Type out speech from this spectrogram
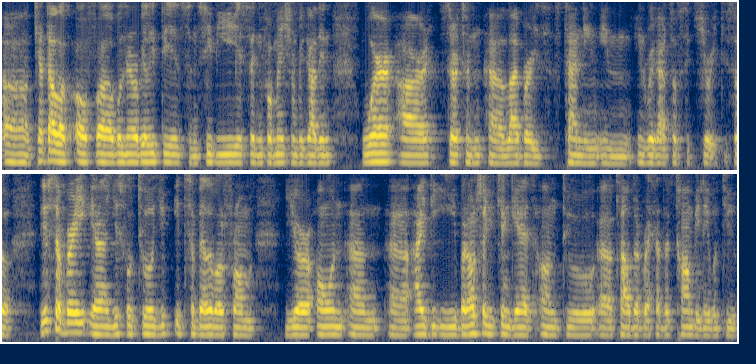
uh, catalog of uh, vulnerabilities and CVEs and information regarding where are certain libraries standing in, in regards of security. So this is a very useful tool. It's available from your own um, uh, IDE, but also you can get onto uh, cloud.redhat.com being able to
